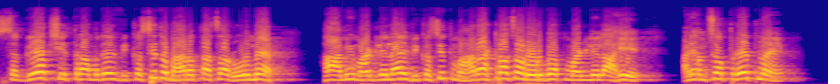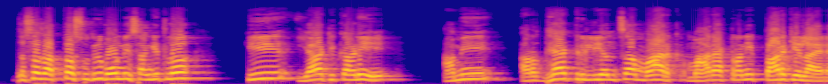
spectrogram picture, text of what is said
सगळ्या क्षेत्रामध्ये विकसित भारताचा रोडमॅप हा आम्ही मांडलेला आहे. विकसित महाराष्ट्राचा रोडमॅप मांडलेला आहे. आणि आमचा प्रयत्न आहे. जसंच आत्ता सुधीर भाऊंनी सांगितलं की या ठिकाणी आम्ही अर्ध्या ट्रिलियनचा मार्क महाराष्ट्राने पार केला आहे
